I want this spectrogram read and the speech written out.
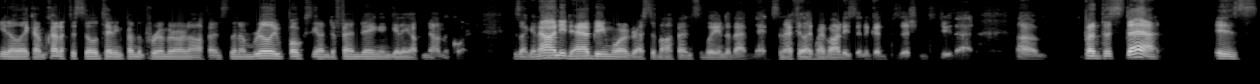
you know, like I'm kind of facilitating from the perimeter on offense. Then I'm really focusing on defending and getting up and down the court. He's like, and now I need to add being more aggressive offensively into that mix. And I feel like my body's in a good position to do that. Um, but the stat is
